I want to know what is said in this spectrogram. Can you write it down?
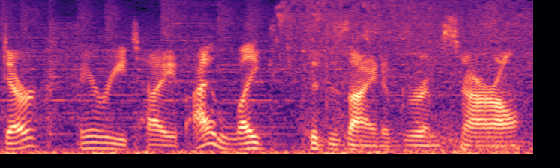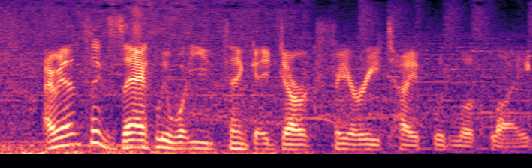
dark fairy type. I like the design of Grimmsnarl. I mean, that's exactly what you'd think a dark fairy type would look like.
